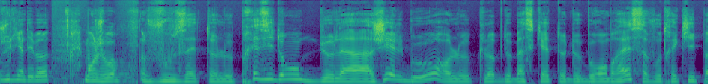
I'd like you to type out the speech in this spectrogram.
Julien Desbottes. Bonjour. Vous êtes le président de la GL Bourg, le club de basket de Bourg-en-Bresse. Votre équipe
